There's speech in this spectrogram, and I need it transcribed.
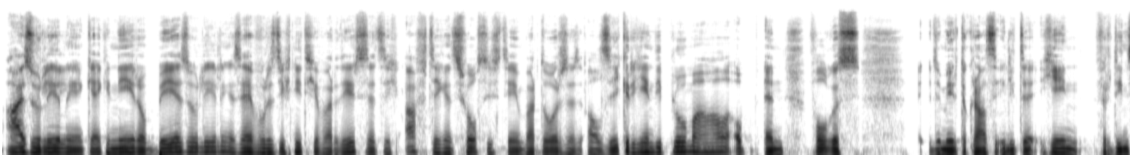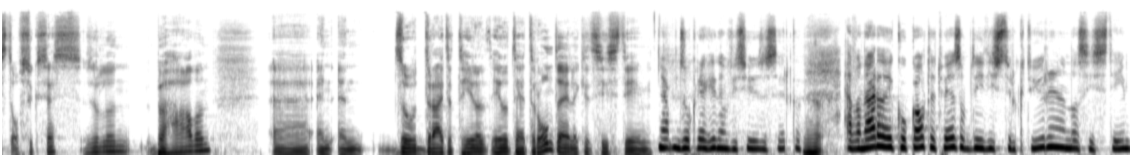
ASO-leerlingen kijken neer op BSO-leerlingen. Zij voelen zich niet gewaardeerd, ze zetten zich af tegen het schoolsysteem, waardoor ze al zeker geen diploma halen op, en volgens de meritocratische elite geen verdienst of succes zullen behalen. Uh, en, en zo draait het de hele, hele tijd rond, eigenlijk, het systeem. Ja, zo krijg je een vicieuze cirkel. Ja. En vandaar dat ik ook altijd wijs op die, die structuren en dat systeem.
